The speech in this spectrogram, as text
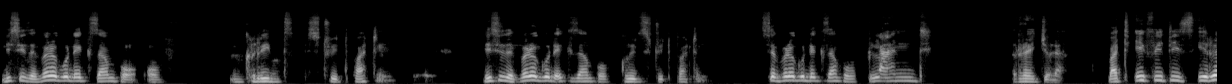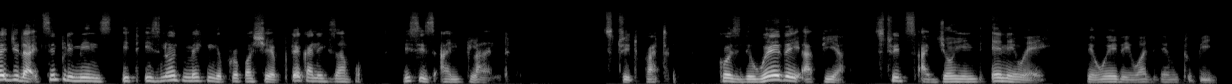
This is a very good example of grid street pattern. This is a very good example of grid street pattern. It's a very good example of planned regular. But if it is irregular, it simply means it is not making a proper shape. Take an example. This is unplanned street pattern because the way they appear, streets are joined anyway, the way they want them to be.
